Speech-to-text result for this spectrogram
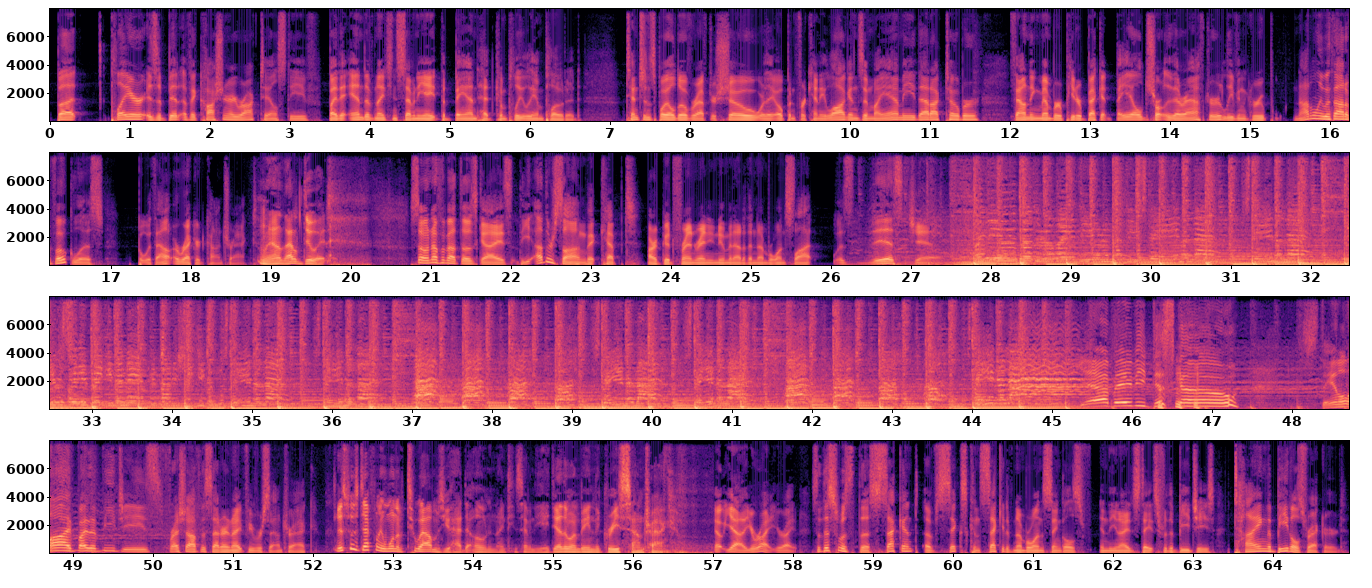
But Player is a bit of a cautionary rock tale, Steve. By the end of 1978, the band had completely imploded. Tensions boiled over after show where they opened for Kenny Loggins in Miami that October. Founding member Peter Beckett bailed shortly thereafter, leaving the group not only without a vocalist, but without a record contract. Well, that'll do it. So enough about those guys. The other song that kept our good friend Randy Newman out of the number one slot was this gem. Yeah, baby, disco. Staying Alive by the Bee Gees, fresh off the Saturday Night Fever soundtrack. This was definitely one of two albums you had to own in 1978. The other one being the Grease soundtrack. Oh, yeah, you're right. You're right. So this was the second of six consecutive number one singles in the United States for the Bee Gees, tying the Beatles record.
